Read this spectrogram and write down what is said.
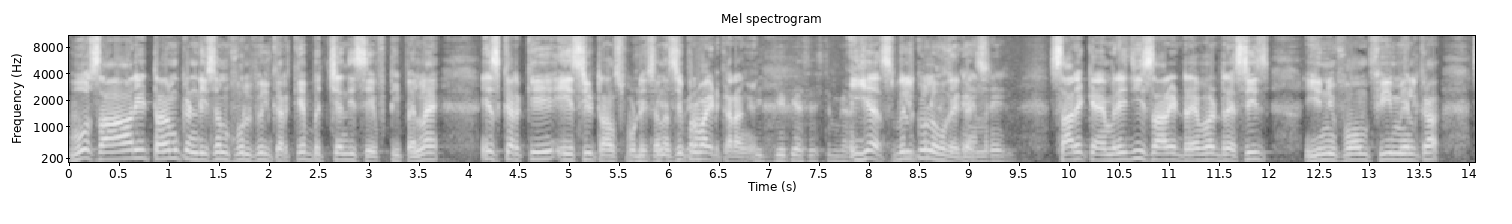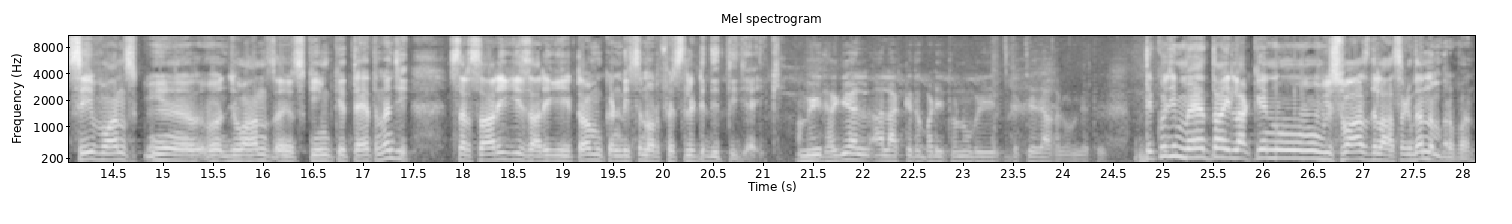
ਉਹ ਸਾਰੀ ਟਰਮ ਕੰਡੀਸ਼ਨ ਫੁੱਲਫਿਲ ਕਰਕੇ ਬੱਚਿਆਂ ਦੀ ਸੇਫਟੀ ਪਹਿਲਾਂ ਇਸ ਕਰਕੇ ਏਸੀ ਟਰਾਂਸਪੋਰਟੇਸ਼ਨ ਅਸੀਂ ਪ੍ਰੋਵਾਈਡ ਕਰਾਂਗੇ ਜੀਪੀਐਸ ਸਿਸਟਮ ਕਰਾਂਗੇ ਯੈਸ ਬਿਲਕੁਲ ਹੋਵੇਗਾ ਸਾਰੇ ਕੈਮਰੇ ਜੀ ਸਾਰੇ ਡਰਾਈਵਰ ਡ੍ਰੈਸਿਸ यूनिफॉर्म फीमेल का। सेव वान जवान स्कीम के तहत ना जी ਸਰ ਸਾਰੀ ਸਾਰੀ ਕੀ ਟਰਮ ਕੰਡੀਸ਼ਨ ਔਰ ਫੈਸਿਲਿਟੀ ਦਿੱਤੀ ਜਾਏਗੀ ਉਮੀਦ ਹੈਗੀ ਇਲਾਕੇ ਤੋਂ ਬੜੀ ਤੁਹਾਨੂੰ ਵੀ ਬੱਚੇ ਦਾਖਲ ਹੋਣਗੇ ਇੱਥੇ ਦੇਖੋ ਜੀ ਮੈਂ ਤਾਂ ਇਲਾਕੇ ਨੂੰ ਵਿਸ਼ਵਾਸ ਦਿਲਾ ਸਕਦਾ ਨੰਬਰ 1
